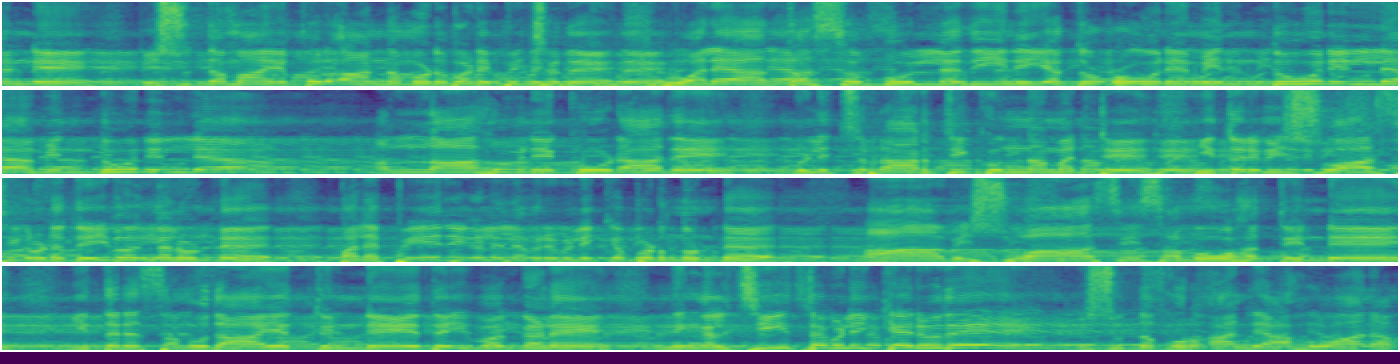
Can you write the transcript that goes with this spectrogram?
തന്നെ വിശുദ്ധമായ ഖുർആൻ നമ്മോട് പഠിപ്പിച്ചത് അള്ളാഹുവിനെ കൂടാതെ വിളിച്ചു പ്രാർത്ഥിക്കുന്ന മറ്റ് ഇതര വിശ്വാസികളുടെ ദൈവങ്ങളുണ്ട്. പല പേരുകളിൽ അവർ വിളിക്കപ്പെടുന്നുണ്ട്. ആ വിശ്വാസി സമൂഹത്തിന്റെ ഇതര സമുദായത്തിന്റെ ദൈവങ്ങളെ നിങ്ങൾ ചീത്ത വിളിക്കരുതേ. വിശുദ്ധ ഖുർആന്റെ ആഹ്വാനം.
